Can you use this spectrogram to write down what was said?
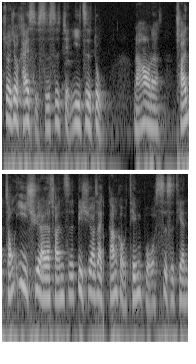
所以就开始实施检疫制度。然后呢，船从疫区来的船只必须要在港口停泊四十天，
